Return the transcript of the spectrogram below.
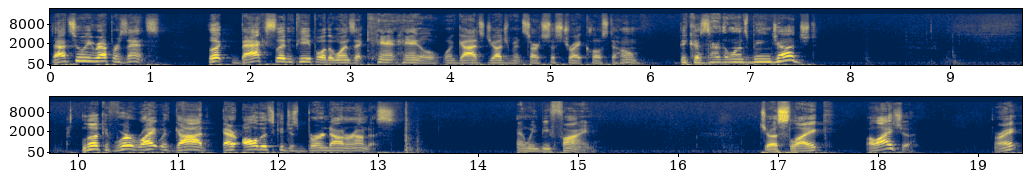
That's who he represents. Look, backslidden people are the ones that can't handle when God's judgment starts to strike close to home because they're the ones being judged. Look, if we're right with God, all this could just burn down around us and we'd be fine. Just like Elijah, right?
